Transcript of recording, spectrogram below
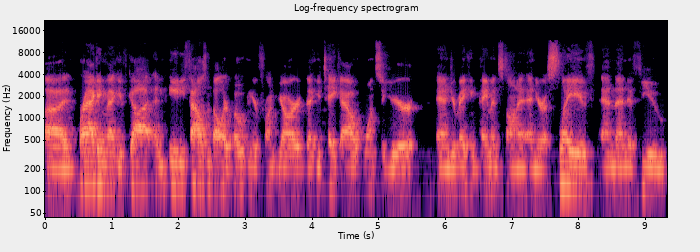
uh, bragging that you've got an $80,000 boat in your front yard that you take out once a year and you're making payments on it and you're a slave. And then if you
